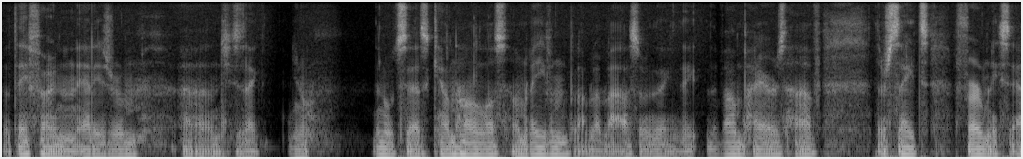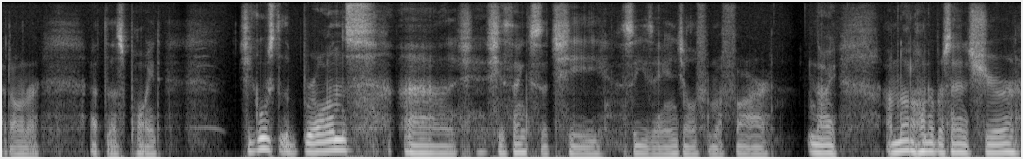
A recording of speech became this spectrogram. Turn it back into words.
that they found in Eddie's room, and she's like, you know, the note says, "Can't handle us. I'm leaving." Blah blah blah. So the, the, the vampires have their sights firmly set on her at this point. She goes to the bronze and she, she thinks that she sees Angel from afar. Now, I'm not 100% sure.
